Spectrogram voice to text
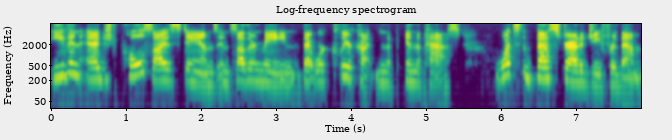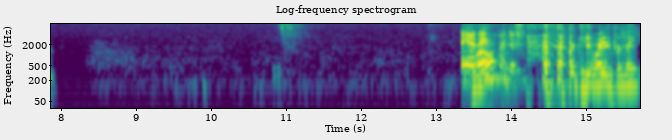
even aged pole-sized stands in southern Maine that were clear cut in the, in the past. what's the best strategy for them? Andy, Well- I def- Okay, you waiting for me?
